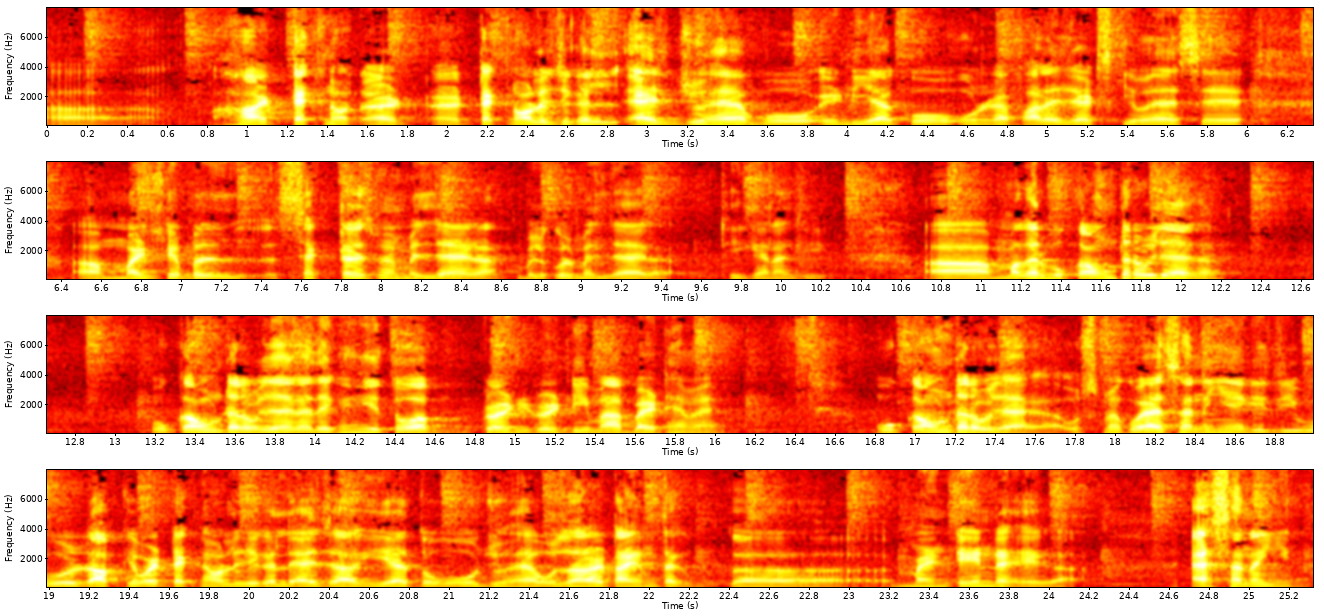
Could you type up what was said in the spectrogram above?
आ, हाँ टेक्नो टेक्नोलॉजिकल एज जो है वो इंडिया को उन रफाले जेट्स की वजह से मल्टीपल सेक्टर्स में मिल जाएगा बिल्कुल मिल जाएगा ठीक है ना जी? आ, मगर वो काउंटर हो जाएगा वो काउंटर हो जाएगा देखें ये तो अब ट्वेंटी ट्वेंटी में आप बैठे हुए हैं। वो काउंटर हो जाएगा। उसमें कोई ऐसा नहीं है कि जी वो आपके पास टेक्नोलॉजिकल एज आ गया तो वो जो है वो ज़्यादा टाइम तक मेंटेन रहेगा। ऐसा नहीं है।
